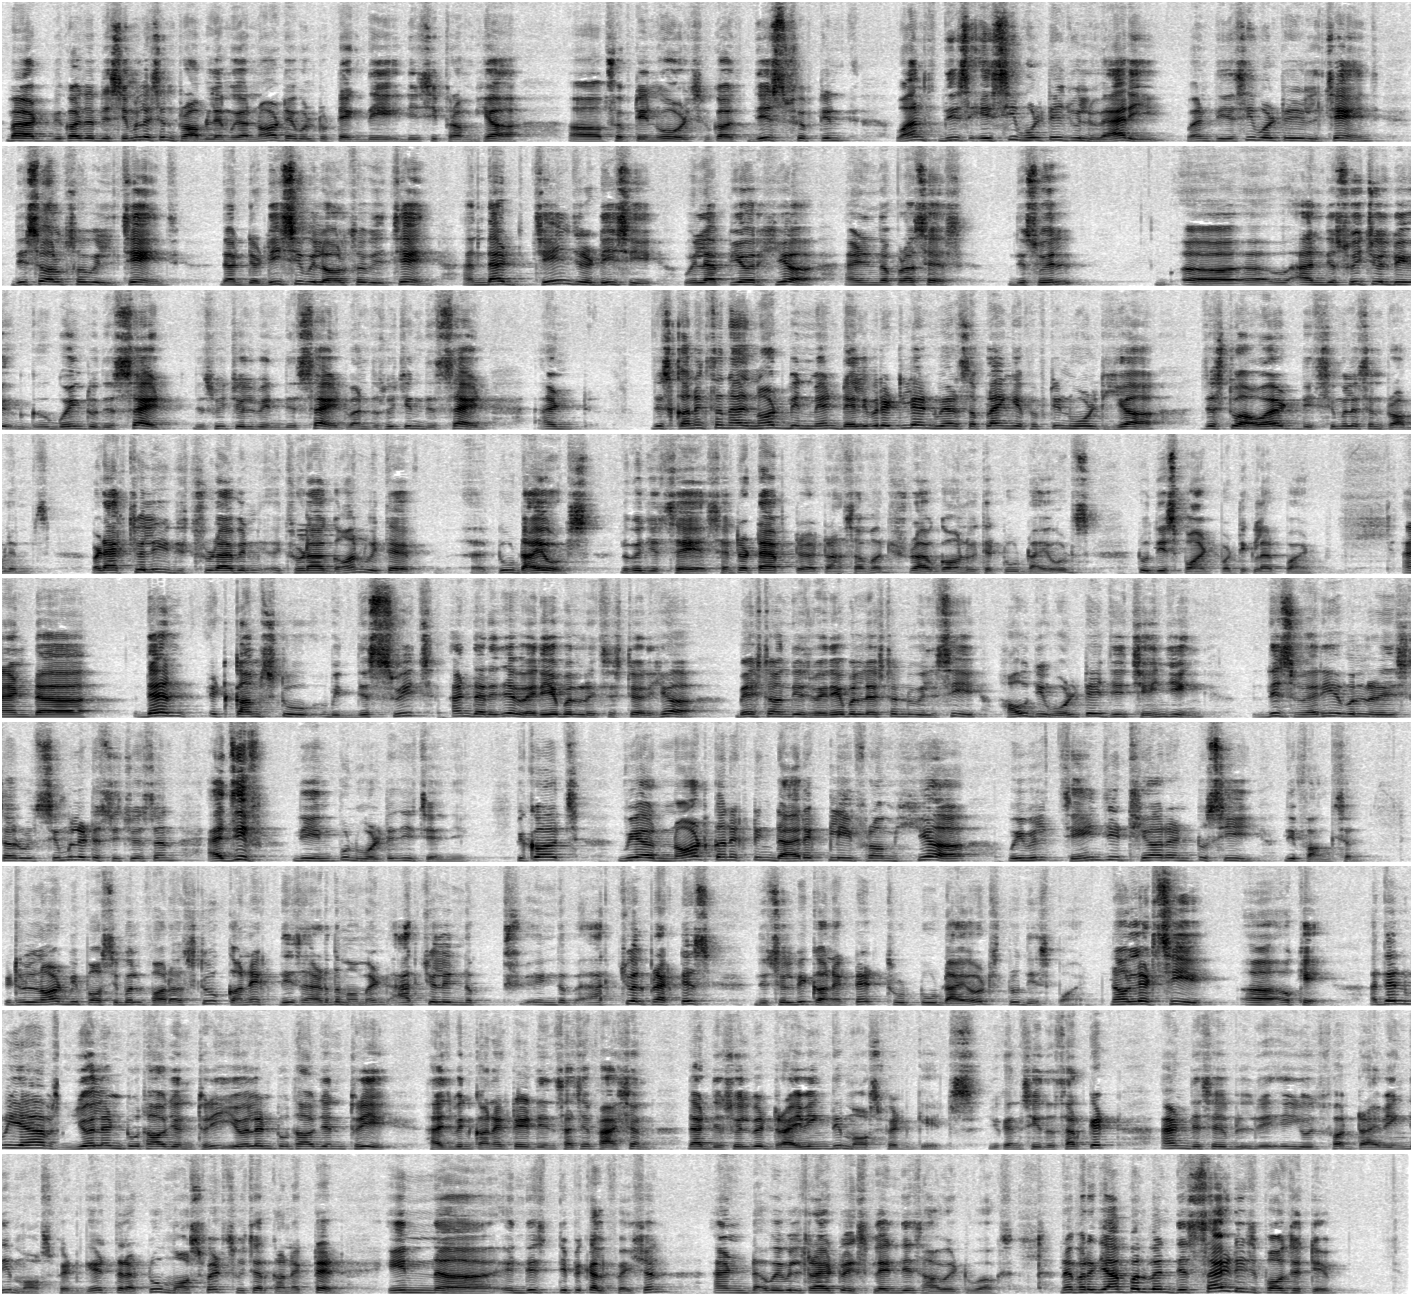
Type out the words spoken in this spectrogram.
But because of the simulation problem we are not able to take the DC from here uh, 15 volts because this 15 once this AC voltage will vary when the AC voltage will change this also will change then the DC will also will change and that changed DC will appear here and in the process this will uh, uh, and the switch will be going to this side, the switch will be in this side, when the switch in this side and this connection has not been made deliberately and we are supplying a 15 volt here just to avoid the simulation problems. But actually it should have been, it should have gone with a uh, two diodes because it's a center tapped uh, transformer, it should have gone with a two diodes to this point, particular point. And uh, then it comes to with this switch and there is a variable resistor here Based on this variable resistor, we will see how the voltage is changing. This variable resistor will simulate a situation as if the input voltage is changing. Because we are not connecting directly from here, we will change it here and to see the function. It will not be possible for us to connect this at the moment. Actually, in the in the actual practice, this will be connected through two diodes to this point. Now let's see. Uh, okay, and then we have ULN 2003. ULN 2003 has been connected in such a fashion that this will be driving the MOSFET gates. You can see the circuit and this will be used for driving the MOSFET gate. There are two MOSFETs which are connected in, uh, in this typical fashion and we will try to explain this how it works. Now for example when this side is positive,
